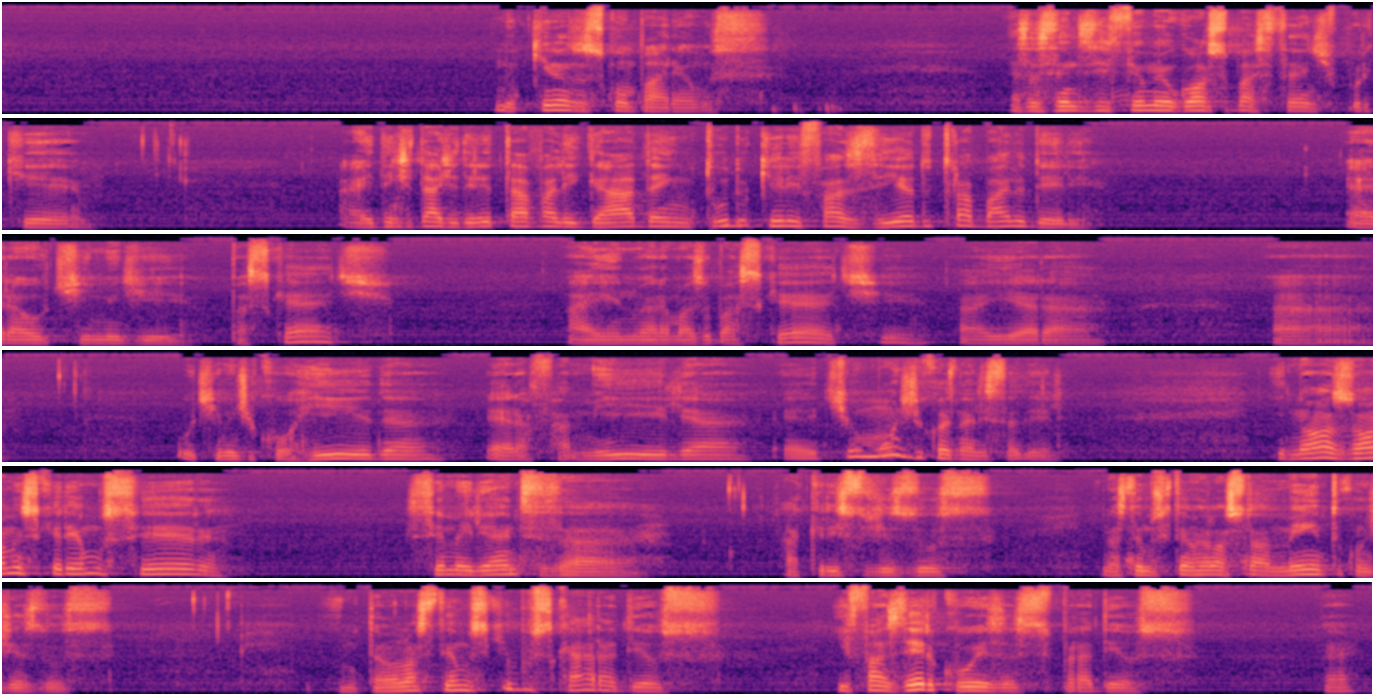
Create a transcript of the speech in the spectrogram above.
No que nós nos comparamos? Essa cena desse filme eu gosto bastante porque a identidade dele estava ligada em tudo que ele fazia do trabalho dele. Era o time de basquete, aí não era mais o basquete, aí era a, o time de corrida, era família, ele tinha um monte de coisa na lista dele. E nós, homens, queremos ser semelhantes a, a Cristo Jesus. Nós temos que ter um relacionamento com Jesus. Então nós temos que buscar a Deus e fazer coisas para Deus. Né?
